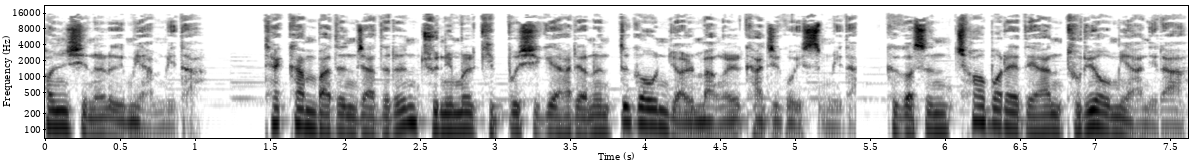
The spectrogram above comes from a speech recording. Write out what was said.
헌신을 의미합니다. 택함 받은 자들은 주님을 기쁘시게 하려는 뜨거운 열망을 가지고 있습니다. 그것은 처벌에 대한 두려움이 아니라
